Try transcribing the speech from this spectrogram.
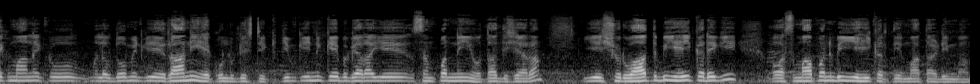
एक माने को मतलब दो मिनट की रानी है कुल्लू डिस्ट्रिक्ट क्योंकि इनके वगैरह ये संपन्न नहीं होता दशहरा। ये शुरुआत भी यही करेगी और समापन भी यही करती है माता डिम्बा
